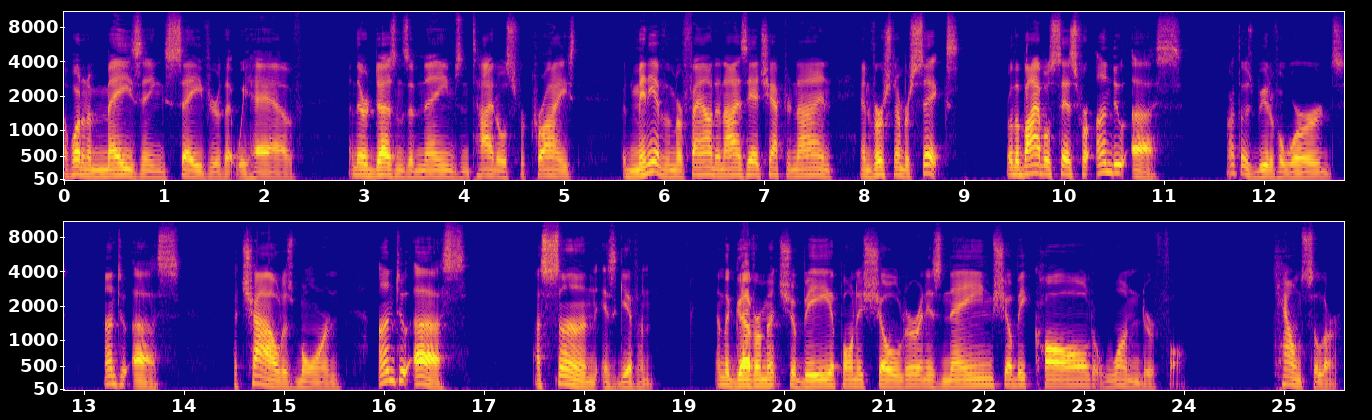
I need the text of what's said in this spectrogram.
Uh, what an amazing Savior that we have. And there are dozens of names and titles for Christ, but many of them are found in Isaiah chapter 9 and verse number 6, where the Bible says, For unto us, aren't those beautiful words? Unto us a child is born, unto us a son is given. And the government shall be upon his shoulder, and his name shall be called Wonderful, Counselor,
